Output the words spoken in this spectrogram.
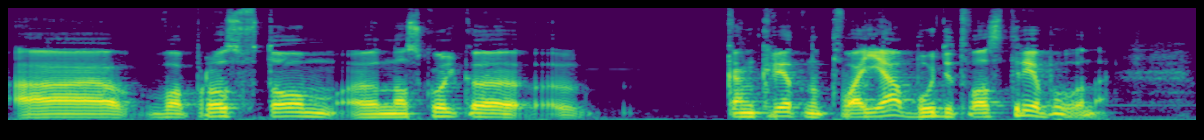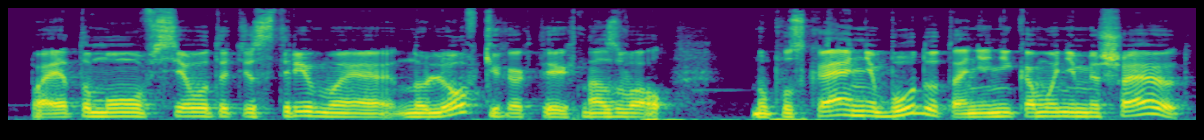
а вопрос в том, э, насколько конкретно твоя будет востребована. Поэтому все вот эти стримы нулевки, как ты их назвал, ну пускай они будут, они никому не мешают.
